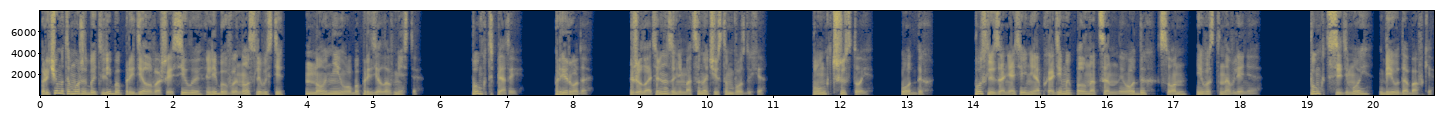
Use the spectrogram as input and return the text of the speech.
Причем это может быть либо предел вашей силы, либо выносливости, но не оба предела вместе. Пункт пятый. Природа. Желательно заниматься на чистом воздухе. Пункт шестой. Отдых. После занятий необходимы полноценный отдых, сон и восстановление. Пункт седьмой. Биодобавки.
